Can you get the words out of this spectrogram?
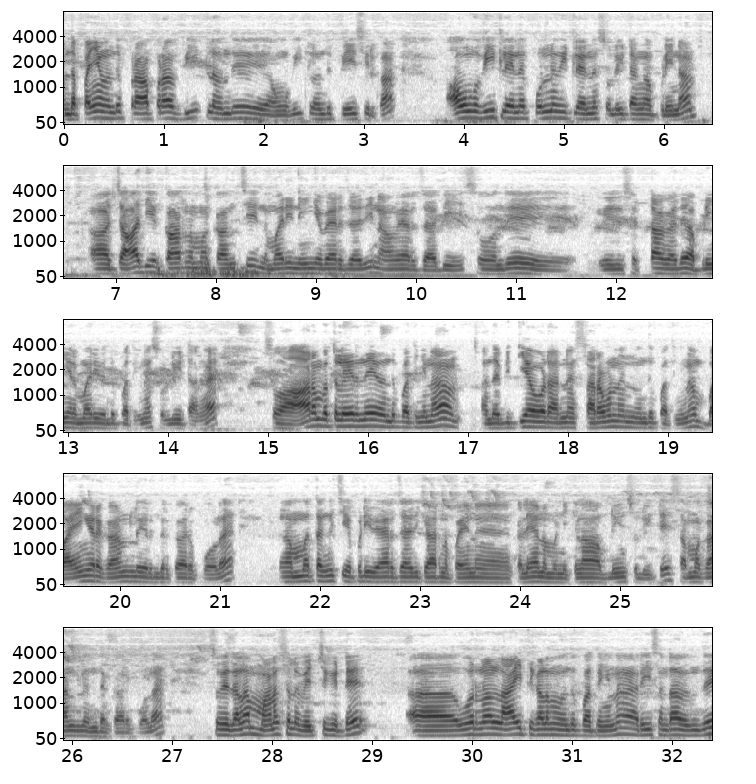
அந்த பையன் வந்து ப்ராப்பராக வீட்டில் வந்து அவங்க வீட்டில் வந்து பேசியிருக்கான். அவங்க வீட்டில் என்ன பொண்ணு வீட்டில் என்ன சொல்லிட்டாங்க அப்படின்னா ஜாதியை காரணமாக காமிச்சு இந்த மாதிரி நீங்கள் வேறு ஜாதி நான் வேறு ஜாதி. ஸோ வந்து இது செட் ஆகாது அப்படிங்கிற மாதிரி வந்து பார்த்திங்கன்னா சொல்லிட்டாங்க. ஸோ ஆரம்பத்துலேருந்தே வந்து பார்த்திங்கன்னா அந்த வித்யாவோட அண்ணன் சரவணன் வந்து பார்த்திங்கன்னா பயங்கர காண்டில் இருந்திருக்காரு போல். நம்ம தங்கச்சி எப்படி வேறு ஜாதிக்காரன பையனை கல்யாணம் பண்ணிக்கலாம் அப்படின்னு சொல்லிட்டு செம்ம காண்டில் இருந்திருக்காரு போல். ஸோ இதெல்லாம் மனசில் வச்சுக்கிட்டு ஒரு நாள் ஞாயிற்றுக்கிழமை வந்து பார்த்திங்கன்னா ரீசெண்டாக வந்து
